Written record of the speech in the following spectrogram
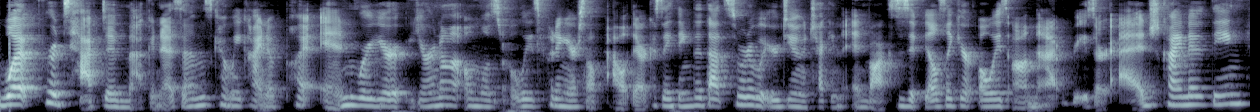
what protective mechanisms can we kind of put in where you're you're not almost always putting yourself out there because i think that that's sort of what you're doing checking the inbox is it feels like you're always on that razor edge kind of thing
